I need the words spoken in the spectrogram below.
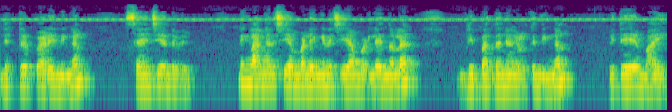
ലെറ്റർ പാടി നിങ്ങൾ സൈൻ ചെയ്യേണ്ടി വരും. നിങ്ങൾ അങ്ങനെ ചെയ്യാൻ പാടില്ല ഇങ്ങനെ ചെയ്യാൻ പാടില്ല എന്നുള്ള നിബന്ധനകൾക്ക് നിങ്ങൾ വിധേയമായി.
